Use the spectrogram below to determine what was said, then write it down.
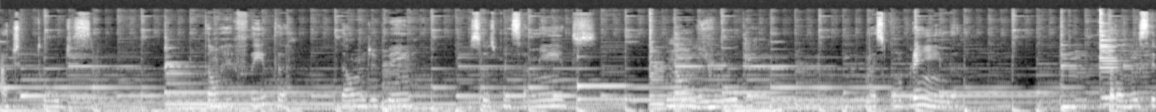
atitudes. Então reflita de onde vêm os seus pensamentos, não julgue, mas compreenda para você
